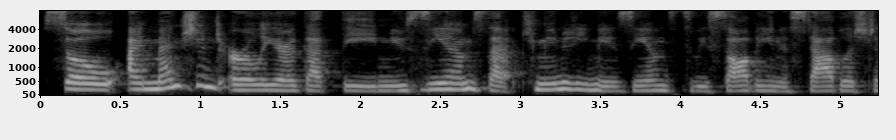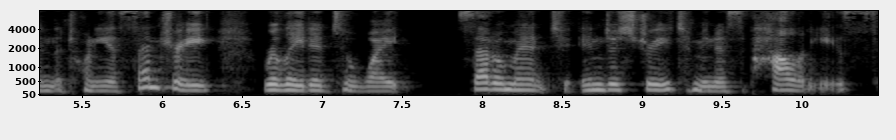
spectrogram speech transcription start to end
So I mentioned earlier that the museums, that community museums we saw being established in the 20th century related to white settlement, to industry, to municipalities.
